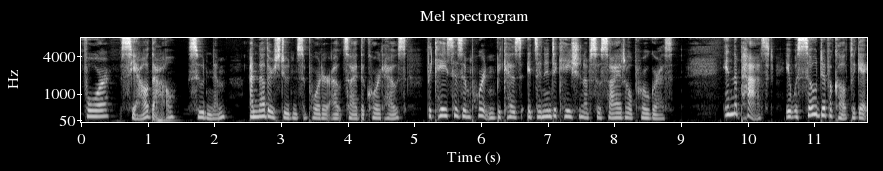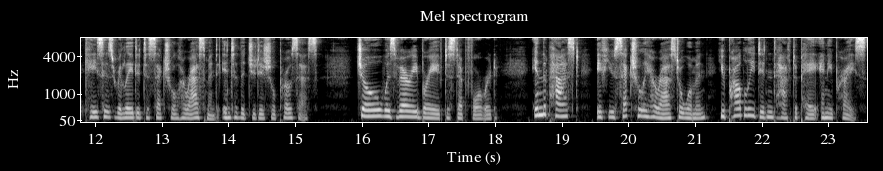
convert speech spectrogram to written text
For Xiao Dao, pseudonym, another student supporter outside the courthouse, the case is important because it's an indication of societal progress. In the past, it was so difficult to get cases related to sexual harassment into the judicial process. Zhou was very brave to step forward. In the past, if you sexually harassed a woman, you probably didn't have to pay any price.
